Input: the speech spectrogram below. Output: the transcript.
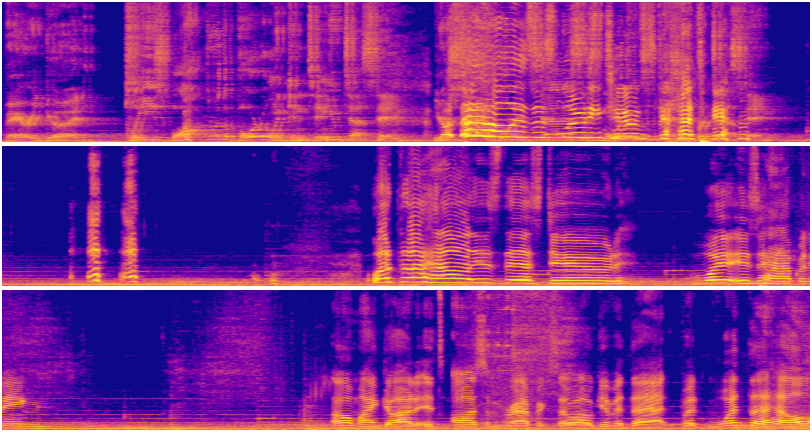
Very good. Please walk through the portal and continue testing. Your what the hell is this Looney Tunes? Goddamn. What the hell is this, dude? What is happening? Oh my god, it's awesome graphics so I'll give it that. But what the hell?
